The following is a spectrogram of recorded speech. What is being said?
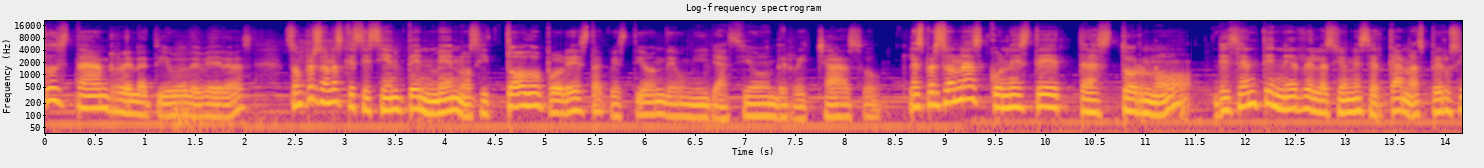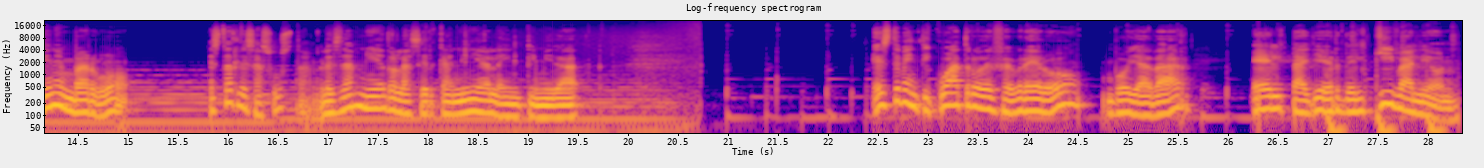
Todo es tan relativo de veras. Son personas que se sienten menos y todo por esta cuestión de humillación, de rechazo. Las personas con este trastorno desean tener relaciones cercanas, pero sin embargo, estas les asustan, les da miedo la cercanía, la intimidad. Este 24 de febrero voy a dar el taller del Kibalión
